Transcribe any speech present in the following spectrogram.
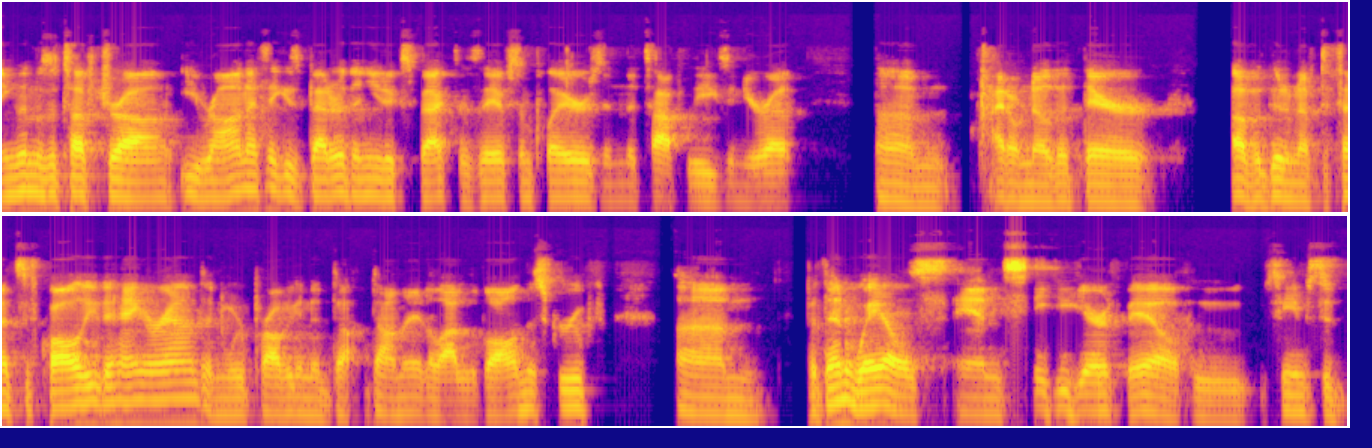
England was a tough draw. Iran, I think, is better than you'd expect as they have some players in the top leagues in Europe. Um, I don't know that they're of a good enough defensive quality to hang around, and we're probably going to do- dominate a lot of the ball in this group. Um, but then Wales and sneaky Gareth Bale, who seems to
